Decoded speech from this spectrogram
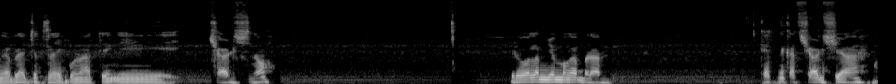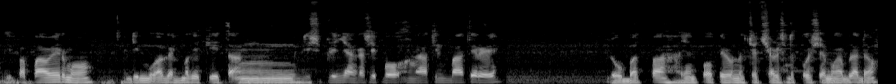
Mga brad, try po natin i-charge, no? Pero alam nyo mga brad, kahit naka-charge siya, ipa-power mo, hindi mo agad makikita ang display niya kasi po ang ating battery low-bat pa. Ayan po, pero nagcha-charge na po siya mga brad. Oh.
